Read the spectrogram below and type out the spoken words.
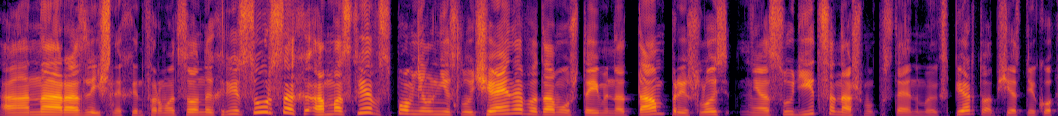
на различных информационных ресурсах. О Москве вспомнил не случайно, потому что именно там пришлось э, судиться нашему постоянному эксперту, общественнику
